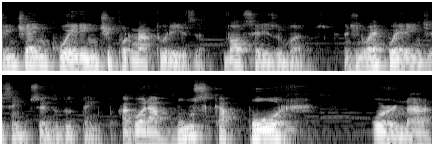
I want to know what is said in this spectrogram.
gente é incoerente por natureza, nós seres humanos. A gente não é coerente 100% do tempo. Agora, a busca por ornar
